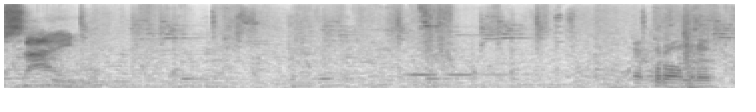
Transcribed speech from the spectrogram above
Whatever you say. Я промрив.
